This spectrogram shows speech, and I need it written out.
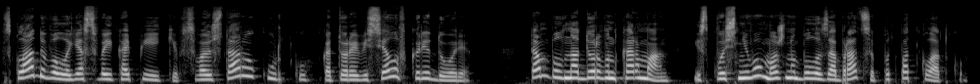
Складывала я свои копейки в свою старую куртку, которая висела в коридоре. Там был надорван карман, и сквозь него можно было забраться под подкладку.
